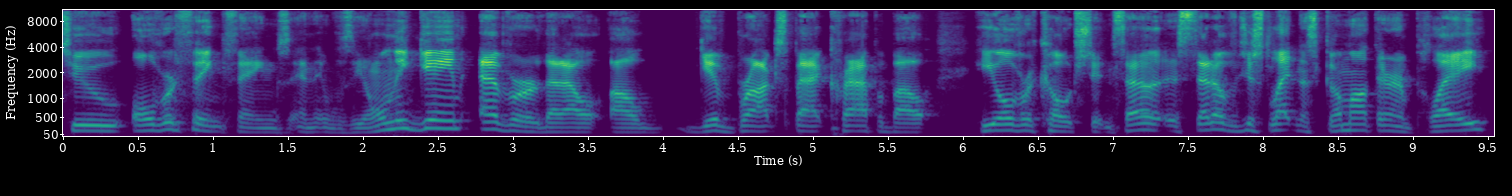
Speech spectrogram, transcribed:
to overthink things. And it was the only game ever that I'll I'll give Brock Spack crap about. He overcoached it instead of instead of just letting us come out there and play.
